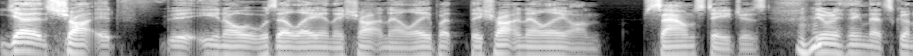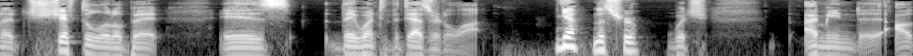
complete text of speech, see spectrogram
yeah, it's shot. It, it you know it was L.A. and they shot in L.A. But they shot in L.A. on sound stages. Mm-hmm. The only thing that's going to shift a little bit is they went to the desert a lot, Yeah, that's true. which. I mean, uh,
